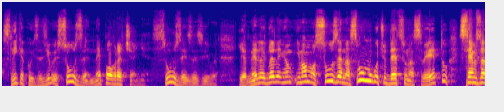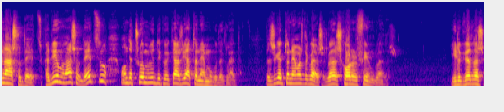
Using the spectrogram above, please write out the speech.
Slike koje izazivaju suze, ne povraćanje. Suze izazivaju. Jer ne da gledamo, imamo suze na svu moguću decu na svetu, sem za našu decu. Kad vidimo našu decu, onda čujemo ljudi koji kažu ja to ne mogu da gledam. Znači kada to ne možeš da gledaš? Gledaš horror film, gledaš. Ili gledaš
